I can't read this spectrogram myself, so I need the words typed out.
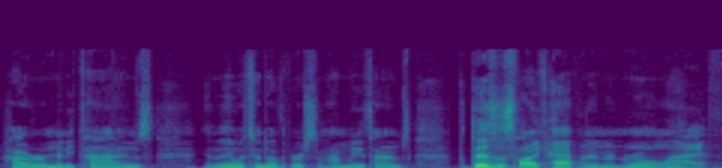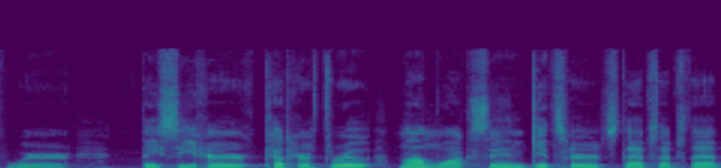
however many times and then went to another person how many times but this is like happening in real life where they see her cut her throat mom walks in gets her stab stab stab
